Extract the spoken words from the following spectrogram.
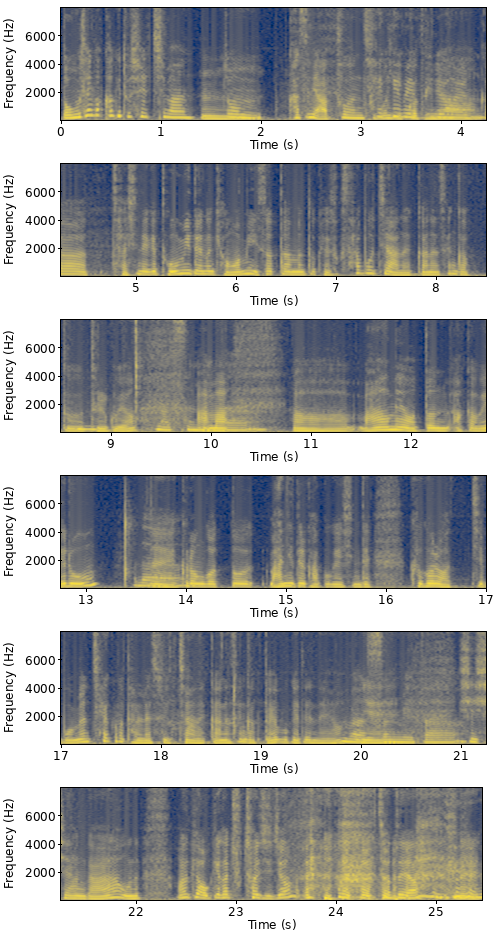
너무 생각하기도 싫지만 음. 좀 가슴이 아픈 부분이 있거든요. 필요할까 자신에게 도움이 되는 경험이 있었다면 또 계속 사보지 않을까 하는 생각도 음, 들고요. 맞습니다. 아마 어, 마음의 어떤 아까 외로움 네. 네. 그런 것도 많이들 갖고 계신데 그걸 어찌 보면 책으로 달랠 수 있지 않을까 하는 생각도 해보게 되네요. 맞습니다. 예. 시시한가 오늘 아, 이렇게 어깨가 축 처지죠? 저도요. 네.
